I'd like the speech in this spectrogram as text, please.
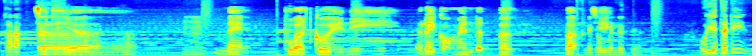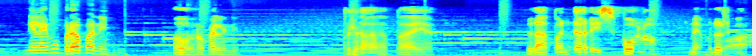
Karakter Jadi ya Mm, nek buatku ini recommended bang bang sih. recommended ya. Oh iya tadi nilaimu berapa nih Oh, novel ini? berapa ya? 8 dari 10 nek menurut Wah,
